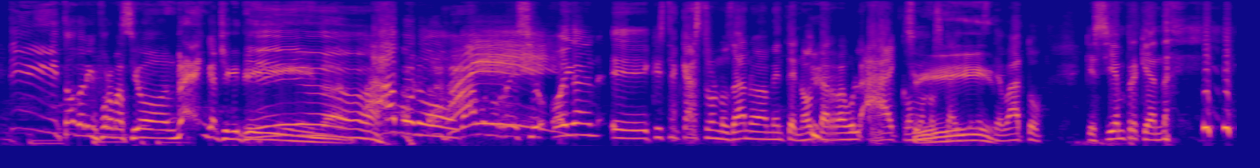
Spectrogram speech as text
Y toda la información, venga chiquitina. Vámonos, vámonos, recio. Oigan, eh, Cristian Castro nos da nuevamente nota, Raúl. Ay, cómo nos cae bien este vato, que siempre que anda,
